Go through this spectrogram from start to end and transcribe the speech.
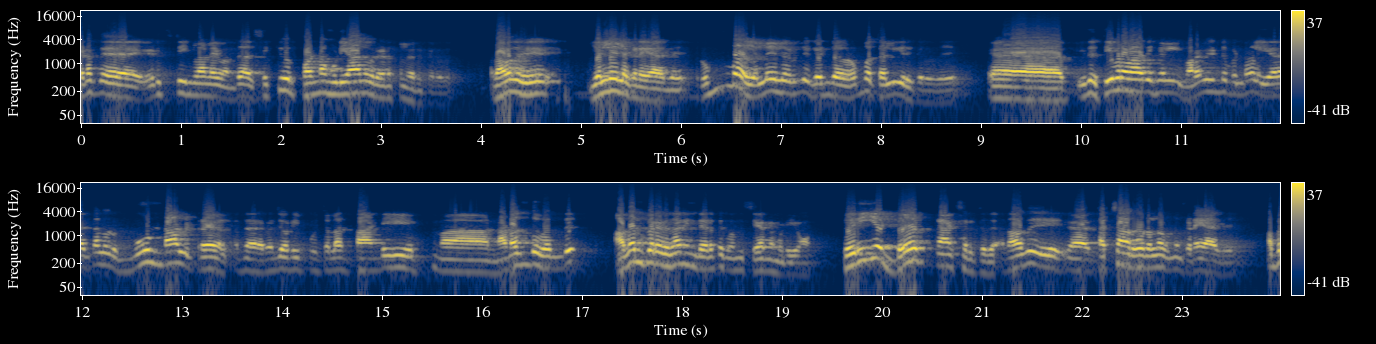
இடத்தை எடுத்துட்டீங்களாலே வந்து அது செக்யூர் பண்ண முடியாத ஒரு இடத்துல இருக்கிறது. அதாவது எல்லையில கிடையாது. ரொம்ப எல்லையில இருந்து ரெண்டு ரொம்ப தள்ளி இருக்கிறது. இது தீவிரவாதிகள் வர வேண்டும் என்றால் ஏறத்தால் ஒரு மூணு நாள் டிராவல் அந்த ரஜோரி பூச்செல்லாம் தாண்டி நடந்து வந்து அதன் பிறகுதான் இந்த இடத்துக்கு வந்து சேர முடியும். பெரிய டேர்ட் ட்ராக்ஸ் இருக்குது. அதாவது கச்சா ரோடெல்லாம் ஒன்றும் கிடையாது. அப்ப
